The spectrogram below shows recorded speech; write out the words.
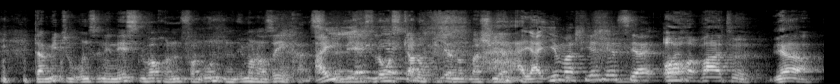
damit du uns in den nächsten Wochen von unten immer noch sehen kannst. Ei, wenn wir jetzt losgaloppieren und marschieren. Ah, ja, ihr marschiert jetzt ja. Oh, warte. Ja,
